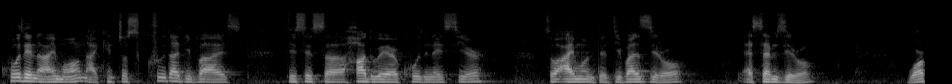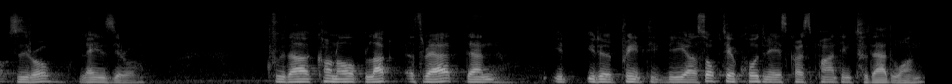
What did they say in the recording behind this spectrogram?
coordinate I'm on, I can just CUDA device. This is a hardware coordinates here. So I'm on the device 0, SM0, warp 0, lane 0. CUDA kernel block thread, then it, it'll print the uh, software coordinates corresponding to that one.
